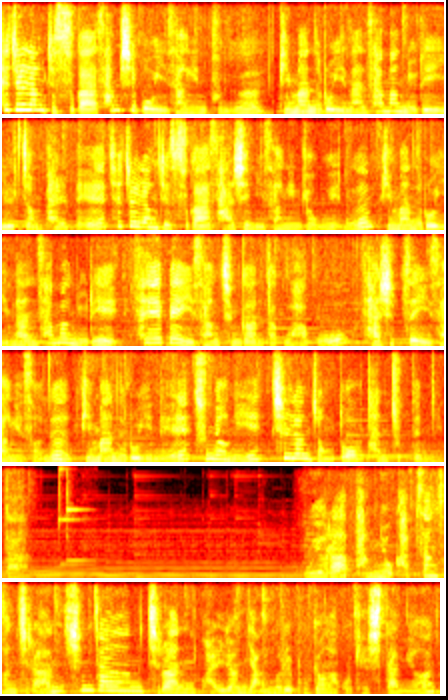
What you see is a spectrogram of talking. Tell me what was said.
체질량 지수가 35 이상인 분은 비만으로 인한 사망률이 1.8배, 체질량 지수가 40 이상인 경우에는 비만으로 인한 사망률이 3배 이상 증가한다고 하고 40세 이상에서는 비만으로 인해 수명이 7년 정도 단축됩니다. 고혈압, 당뇨, 갑상선 질환, 심장 질환 관련 약물을 복용하고 계시다면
